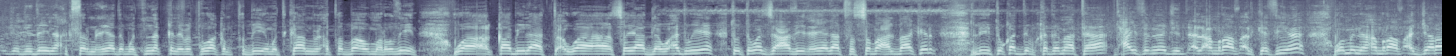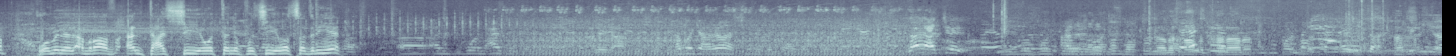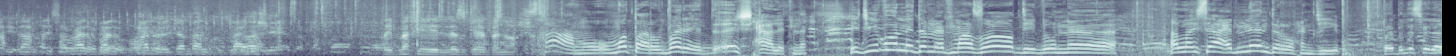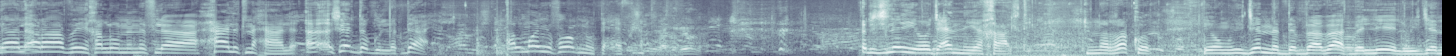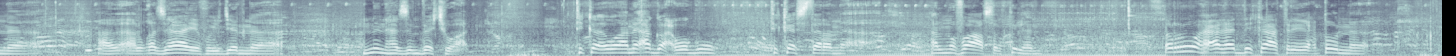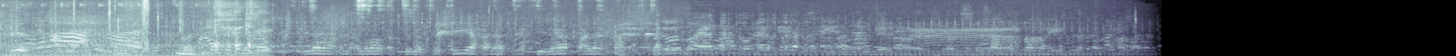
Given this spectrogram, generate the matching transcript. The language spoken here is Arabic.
يوجد لدينا أكثر من عيادة متنقلة بطواقم طبية متكاملة من أطباء وممرضين وقابلات وصيادلة وأدوية تتوزع هذه العيادات في الصباح الباكر لتقدم خدماتها حيث نجد الأمراض الكثيرة ومنها أمراض الجرب ومنها الأمراض لا يا عجيب طيب ما في لزقة بنار سخان ومطر وبرد إيش حالتنا؟ يجيبون لنا دمعة مازوت يجيبون لنا- الله يساعد منين نروح نجيب؟ طيب بالنسبة لا الأراضي يخلونا نفلى حالتنا حالة. أ- إيش بدي أقول لك؟ داحي المي فوقنا وتحتنا رجلي وجعني يا خالتي. من الركض يوم يجنا الدبابات بالليل ويجنا الغزايف ويجنا ننهزم بشوال. تك وأنا أقع وأقوم تكسر المفاصل كلها نروح على الدكاتره يعطونا الامراض التنفسيه حالات الاختناق حالات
